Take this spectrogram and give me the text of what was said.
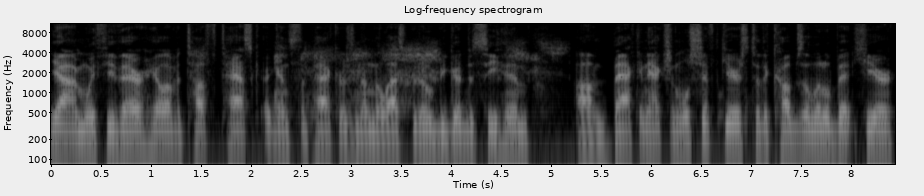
Yeah, I'm with you there. He'll have a tough task against the Packers nonetheless, but it'll be good to see him um, back in action. We'll shift gears to the Cubs a little bit here.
